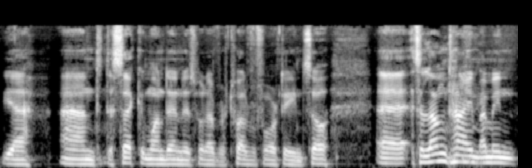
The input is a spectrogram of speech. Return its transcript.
Yeah, and the second one then is whatever twelve or fourteen. So. Uh, it's a long time. I mean,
